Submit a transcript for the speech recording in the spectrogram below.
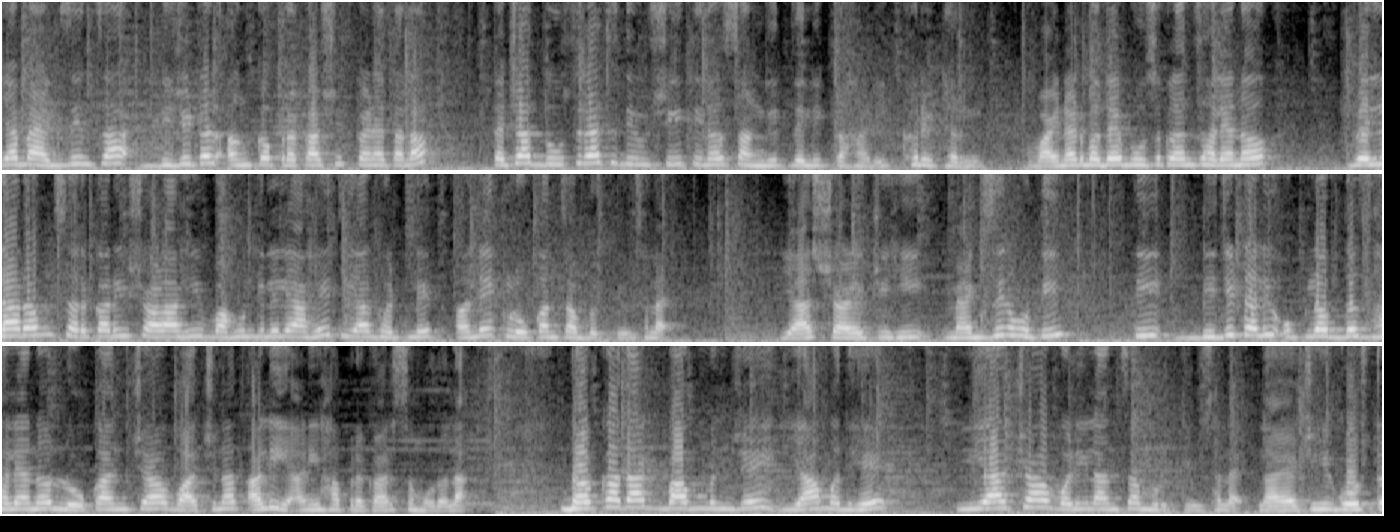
या मॅगझिनचा डिजिटल अंक प्रकाशित करण्यात आला. त्याच्या दुसऱ्याच दिवशी तिनं सांगितलेली कहाणी खरी ठरली. वायनाडमध्ये भूस्खलन झाल्यानं वेल्लारम सरकारी शाळाही वाहून गेलेल्या आहेत. या घटनेत अनेक लोकांचा मृत्यू झालाय. या शाळेची ही मॅगझिन होती. ती डिजिटली उपलब्ध झाल्यानं लोकांच्या वाचनात आली आणि हा प्रकार समोर आला. धक्कादायक बाब म्हणजे यामध्ये लियाच्या वडिलांचा मृत्यू झालाय. लायाची ही गोष्ट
